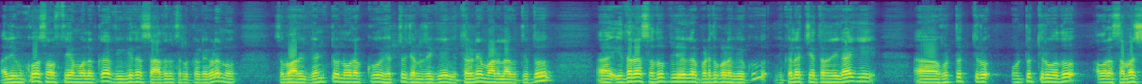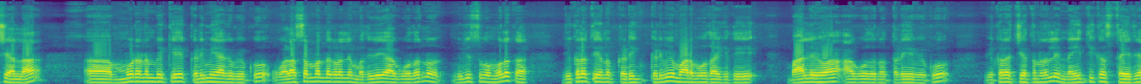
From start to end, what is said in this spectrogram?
ಅಲಿಮ್ಕೋ ಸಂಸ್ಥೆಯ ಮೂಲಕ ವಿವಿಧ ಸಾಧನ ಸಲಕರಣೆಗಳನ್ನು ಸುಮಾರು ಎಂಟು ನೂರಕ್ಕೂ ಹೆಚ್ಚು ಜನರಿಗೆ ವಿತರಣೆ ಮಾಡಲಾಗುತ್ತಿದ್ದು ಇದರ ಸದುಪಯೋಗ ಪಡೆದುಕೊಳ್ಳಬೇಕು. ವಿಕಲಚೇತನರಿಗಾಗಿ ಹುಟ್ಟುತ್ತಿರು, ಹುಟ್ಟುತ್ತಿರುವುದು ಅವರ ಸಮಸ್ಯೆ ಅಲ್ಲ. ಮೂಢನಂಬಿಕೆ ಕಡಿಮೆಯಾಗಬೇಕು, ಒಳ ಸಂಬಂಧಗಳಲ್ಲಿ ಮದುವೆಯಾಗುವುದನ್ನು ನಿಲ್ಲಿಸುವ ಮೂಲಕ ವಿಕಲತೆಯನ್ನು ಕಡಿ, ಕಡಿಮೆ ಮಾಡಬಹುದಾಗಿದೆ ಬಾಲ್ಯ ವಿವಾಹ ಆಗುವುದನ್ನು ತಡೆಯಬೇಕು. ವಿಕಲಚೇತನರಲ್ಲಿ ನೈತಿಕ ಸ್ಥೈರ್ಯ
